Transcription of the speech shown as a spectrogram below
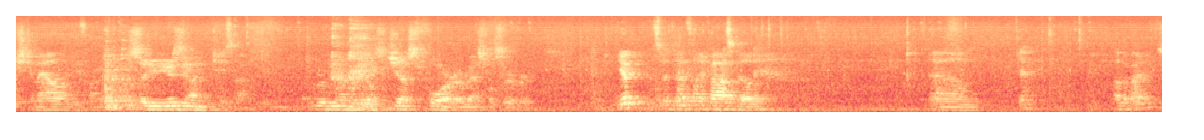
HTML or you format it with So you're using JSON. Ruby on Rails just for a RESTful server? Yep, it's definitely a possibility. Um, yeah, other findings?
